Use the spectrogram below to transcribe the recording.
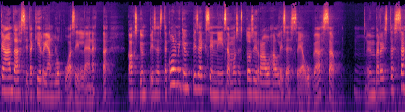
kääntää sitä kirjan lukua silleen, että kaksikymppisestä kolmikymppiseksi, niin semmoisessa tosi rauhallisessa ja upeassa mm, ympäristössä.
